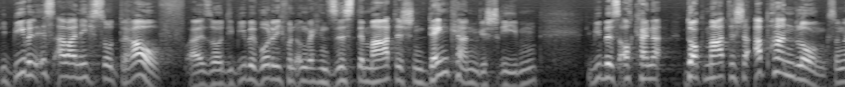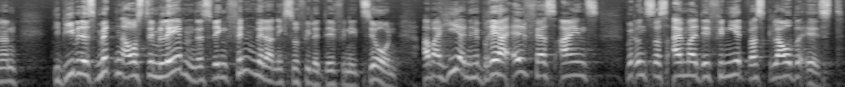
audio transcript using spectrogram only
Die Bibel ist aber nicht so drauf. Also die Bibel wurde nicht von irgendwelchen systematischen Denkern geschrieben. Die Bibel ist auch keine dogmatische Abhandlung, sondern die Bibel ist mitten aus dem Leben. Deswegen finden wir da nicht so viele Definitionen. Aber hier in Hebräer 11, Vers 1 wird uns das einmal definiert, was Glaube ist.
